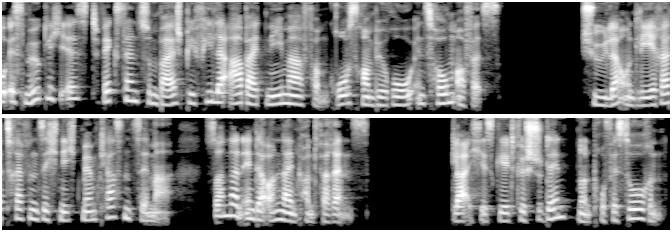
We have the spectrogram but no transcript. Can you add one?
Wo es möglich ist, wechseln zum Beispiel viele Arbeitnehmer vom Großraumbüro ins Homeoffice. Schüler und Lehrer treffen sich nicht mehr im Klassenzimmer, sondern in der Online-Konferenz. Gleiches gilt für Studenten und Professoren.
